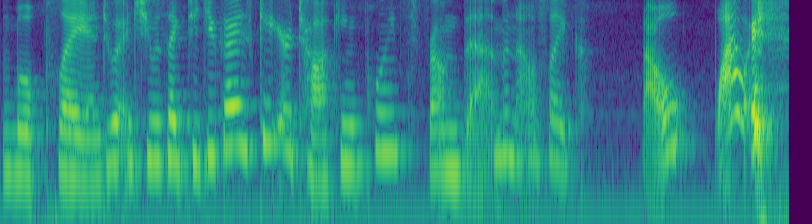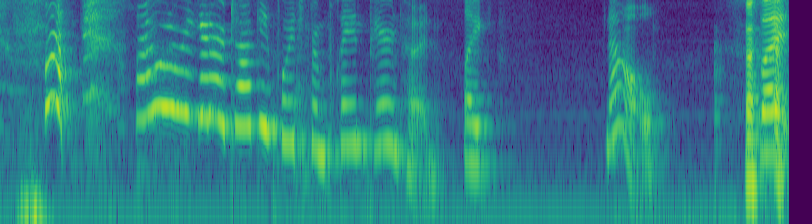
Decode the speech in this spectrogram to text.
will play into it. And she was like, Did you guys get your talking points from them? And I was like, No. Why would, why, would we get our talking points from Planned Parenthood? Like, no. But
